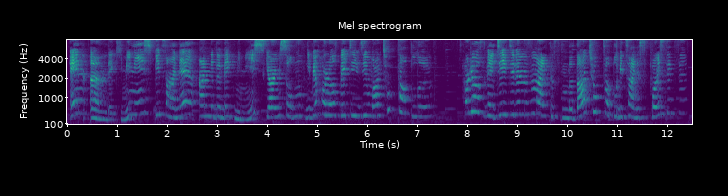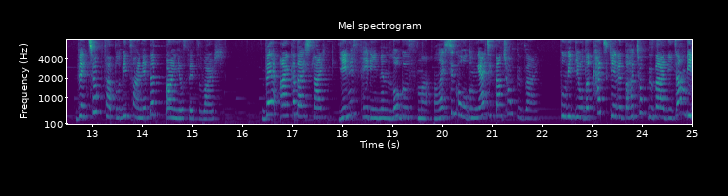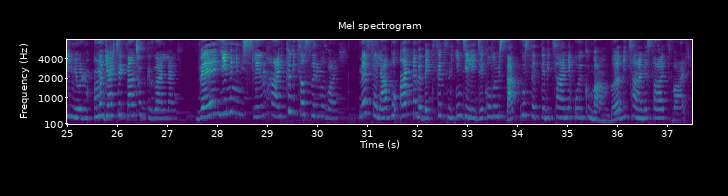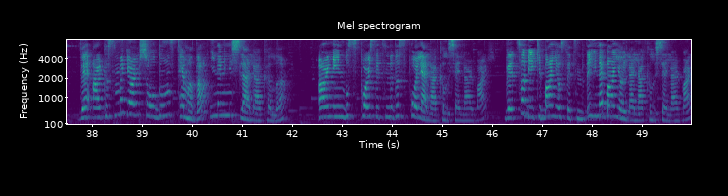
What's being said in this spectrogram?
En öndeki miniş bir tane anne bebek miniş. Görmüş olduğunuz gibi horoz ve civciv var. Çok tatlı. Horoz ve civcivimizin arkasında da çok tatlı bir tane spor seti ve çok tatlı bir tane de banyo seti var. Ve arkadaşlar yeni serinin logosuna aşık oldum. Gerçekten çok güzel. Bu videoda kaç kere daha çok güzel diyeceğim bilmiyorum ama gerçekten çok güzeller. Ve yeni minişlerin harika bir tasarımı var. Mesela bu anne bebek setini inceleyecek olursak bu sette bir tane uyku bandı, bir tane saat var. Ve arkasında görmüş olduğunuz temada yine minişle alakalı. Örneğin bu spor setinde de sporla alakalı şeyler var. Ve tabii ki banyo setinde de yine banyo ile alakalı şeyler var.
